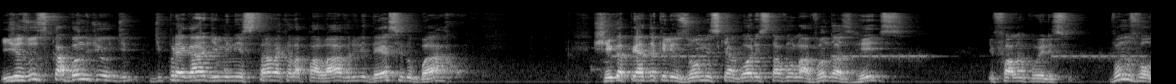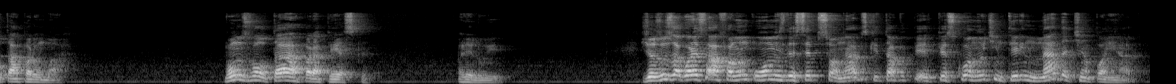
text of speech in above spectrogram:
E Jesus, acabando de, de, de pregar, de ministrar aquela palavra, ele desce do barco, chega perto daqueles homens que agora estavam lavando as redes e falam com eles, vamos voltar para o mar. Vamos voltar para a pesca. Aleluia. Jesus agora estava falando com homens decepcionados que estavam, pescou a noite inteira e nada tinha apanhado.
